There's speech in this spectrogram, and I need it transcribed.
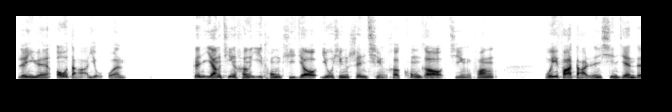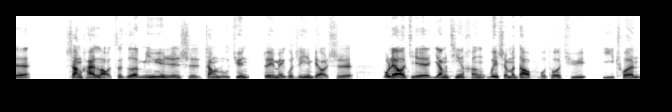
人员殴打有关。跟杨金恒一同提交游行申请和控告警方违法打人信件的上海老资格民运人士张汝俊对美国之音表示，不了解杨金恒为什么到普陀区宜川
